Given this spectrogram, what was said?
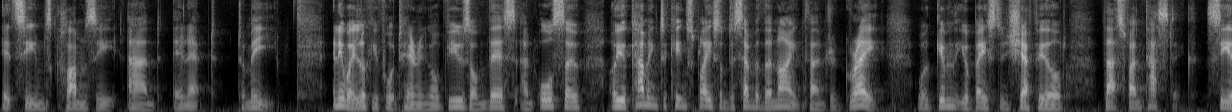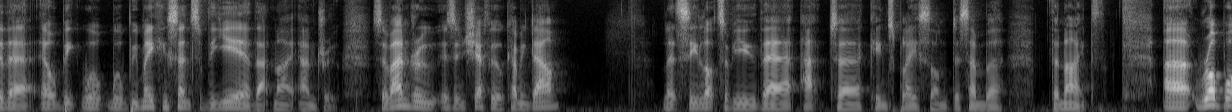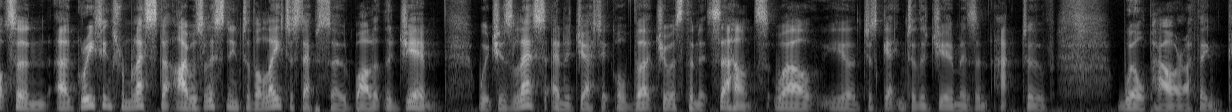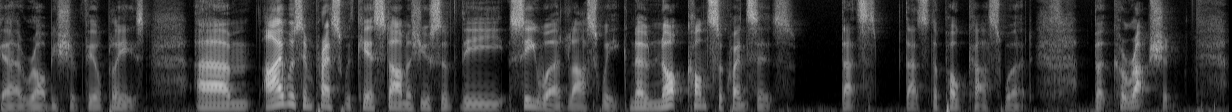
It seems clumsy and inept to me. Anyway, looking forward to hearing your views on this. And also, are you coming to Kings Place on December the 9th, Andrew? Great. Well, given that you're based in Sheffield, that's fantastic. See you there. It'll be we'll, we'll be making sense of the year that night, Andrew. So Andrew is in Sheffield coming down. Let's see lots of you there at uh, Kings Place on December the 9th. Uh, Rob Watson, uh, greetings from Leicester. I was listening to the latest episode while at the gym, which is less energetic or virtuous than it sounds. Well, yeah, just getting to the gym is an act of willpower. I think, uh, Rob, you should feel pleased. Um, I was impressed with Keir Starmer's use of the C word last week. No, not consequences. That's that's the podcast word, but corruption.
